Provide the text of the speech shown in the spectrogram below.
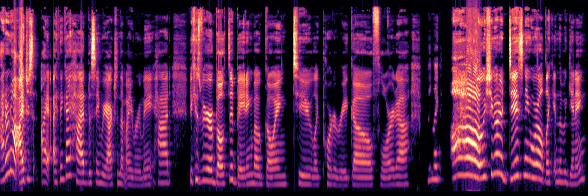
I don't know. I just I, I think I had the same reaction that my roommate had because we were both debating about going to like Puerto Rico, Florida. We're like, oh, we should go to Disney World like in the beginning.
